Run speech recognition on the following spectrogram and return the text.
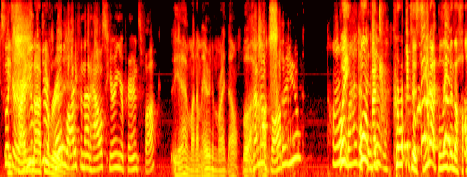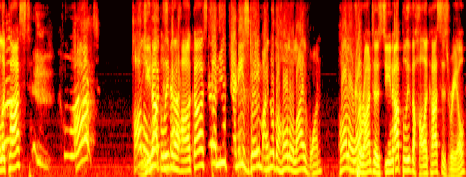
Sliker, He's trying have to you not lived be your whole life in that house hearing your parents fuck? Yeah, man, I'm hearing them right now. But Does I that can't bother you? No, I don't Wait, mind, I hold can on. hear them. Qorantos, do you not believe in the Holocaust? What? Hollow Do you what? not Is believe in the Holocaust? Is that a new Chinese game? I know the Hololive one. Holo what? Qorantos, do you not believe the Holocaust is real?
